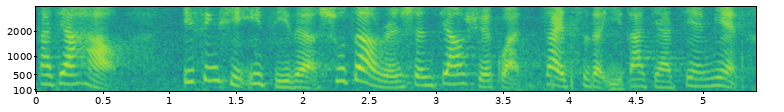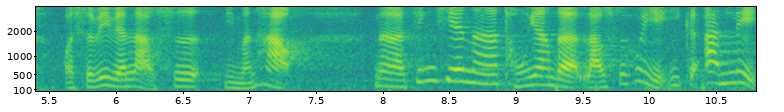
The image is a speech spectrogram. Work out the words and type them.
大家好，一星期一集的塑造人生教学馆再次的与大家见面，我是魏元老师，你们好。那今天呢，同样的老师会以一个案例，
